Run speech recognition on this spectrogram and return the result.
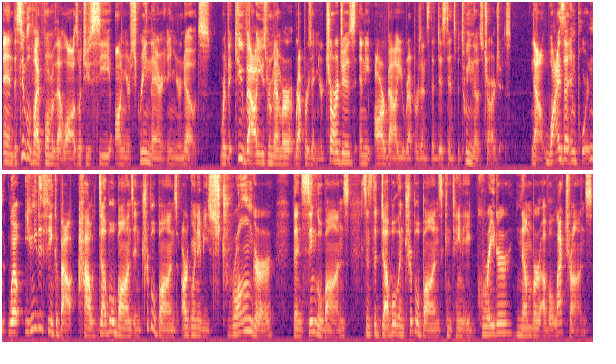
And the simplified form of that law is what you see on your screen there in your notes where the Q values, remember, represent your charges and the R value represents the distance between those charges. Now, why is that important? Well, you need to think about how double bonds and triple bonds are going to be stronger than single bonds since the double and triple bonds contain a greater number of electrons.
